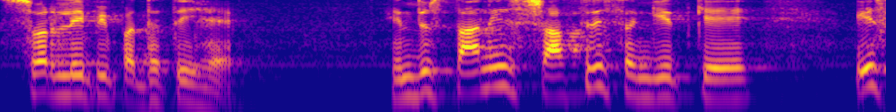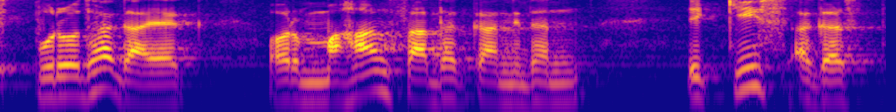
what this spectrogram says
स्वरलिपि पद्धति है। हिंदुस्तानी शास्त्रीय संगीत के इस पुरोधा गायक और महान साधक का निधन 21 अगस्त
